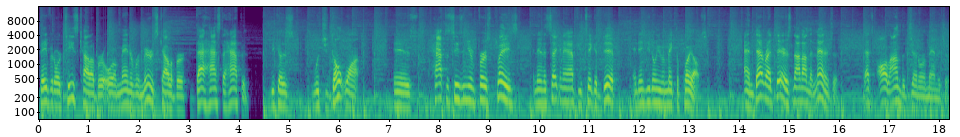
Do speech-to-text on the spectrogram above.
David Ortiz caliber or a Manny Ramirez caliber, that has to happen. Because what you don't want is half the season you're in first place, and then the second half you take a dip, and then you don't even make the playoffs. And that right there is not on the manager. That's all on the general manager.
